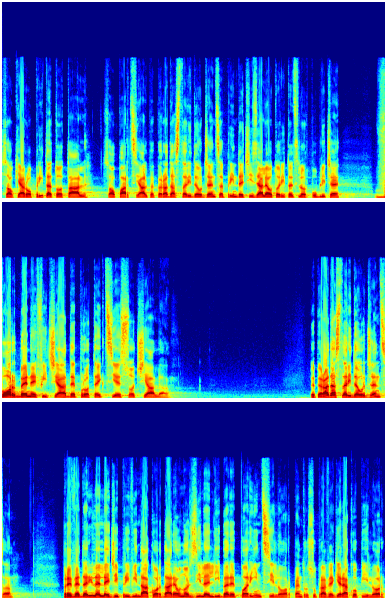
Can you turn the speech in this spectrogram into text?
sau chiar oprită total sau parțial pe perioada stării de urgență prin decizia ale autorităților publice, vor beneficia de protecție socială. Pe perioada stării de urgență, prevederile legii privind acordarea unor zile libere părinților pentru supravegherea copiilor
